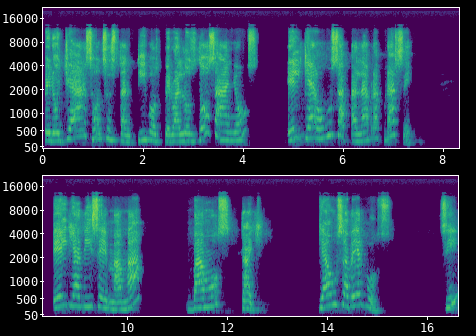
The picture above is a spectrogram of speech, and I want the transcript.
pero ya son sustantivos, pero a los dos años, él ya usa palabra frase. Él ya dice, mamá, vamos, calle. Ya usa verbos, ¿sí?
